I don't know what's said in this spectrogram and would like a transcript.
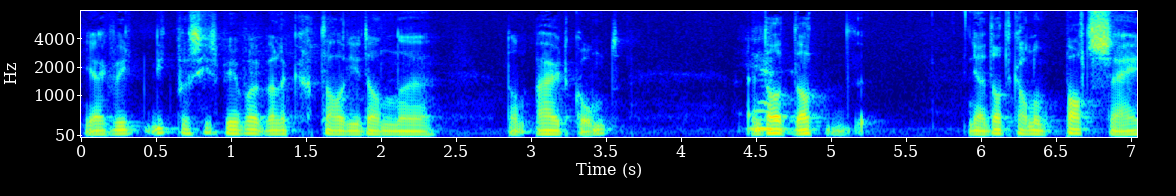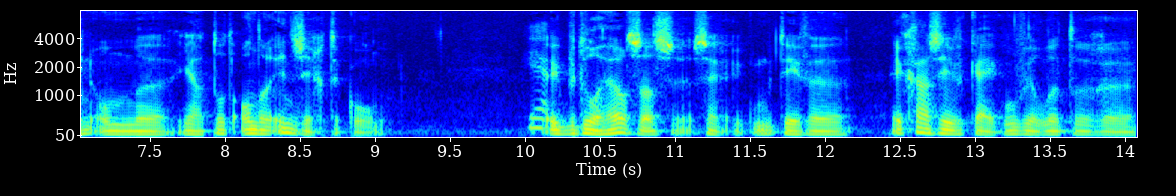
ja, ik weet niet precies meer wel- welk getal je dan, dan uitkomt. En Ja. dat, dat, ja, dat kan een pad zijn om ja, tot ander inzicht te komen. Ja. Ik bedoel, heel zoals eh, zeg, ik moet even. Ik ga eens even kijken hoeveel het er.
